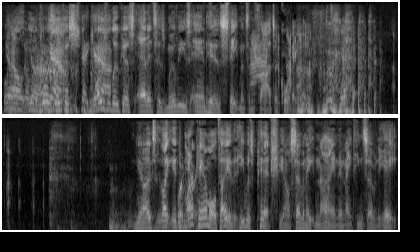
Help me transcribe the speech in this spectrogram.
Well, you know, you know, so, uh, George yeah, Lucas. yeah, George yeah. Lucas edits his movies and his statements and thoughts accordingly. You know, it's like it, Mark Hamill will tell you that he was pitched, you know, seven, eight, and nine in 1978.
